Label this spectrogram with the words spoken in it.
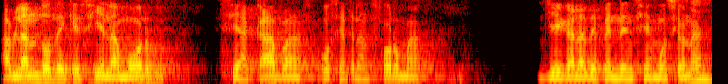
Hablando de que si el amor se acaba o se transforma, llega la dependencia emocional.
